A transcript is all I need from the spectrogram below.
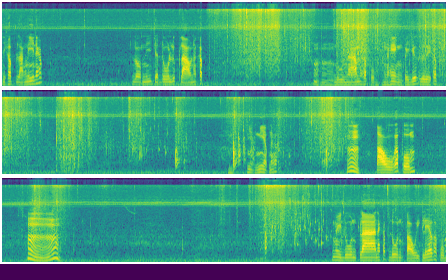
นี่ครับหลังนี้นะครับรอบนี้จะโดนหรือเปล่านะครับดูน้ำนะครับผมแห้งไปเยอะเลยครับ เงียบเงียบๆนะครับ อืมเต่าครับผมหืม ไม่โดนปลานะครับ โดนเต่าอีกแล้วครับผม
